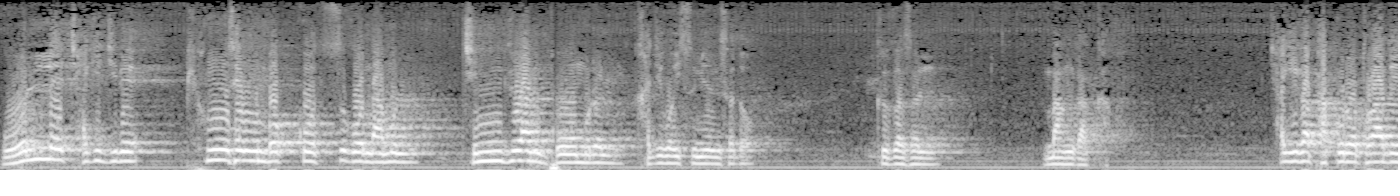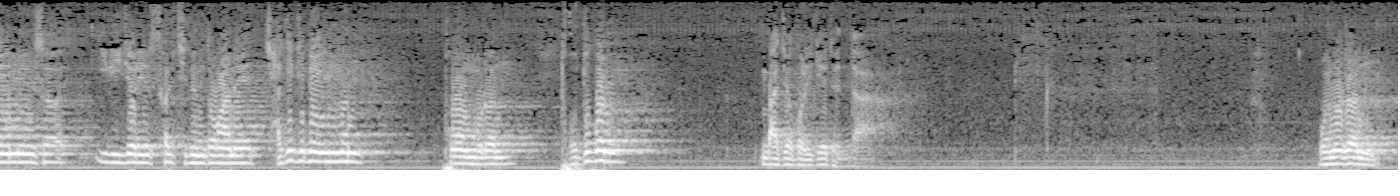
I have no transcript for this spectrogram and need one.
원래 자기 집에 평생 먹고 쓰고 남을 진귀한 보물을 가지고 있으면서도 그것을 망각하고 자기가 밖으로 돌아다니면서 이리저리 설치는 동안에 자기 집에 있는 보물은 도둑을 맞아버리게 된다. 오늘은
